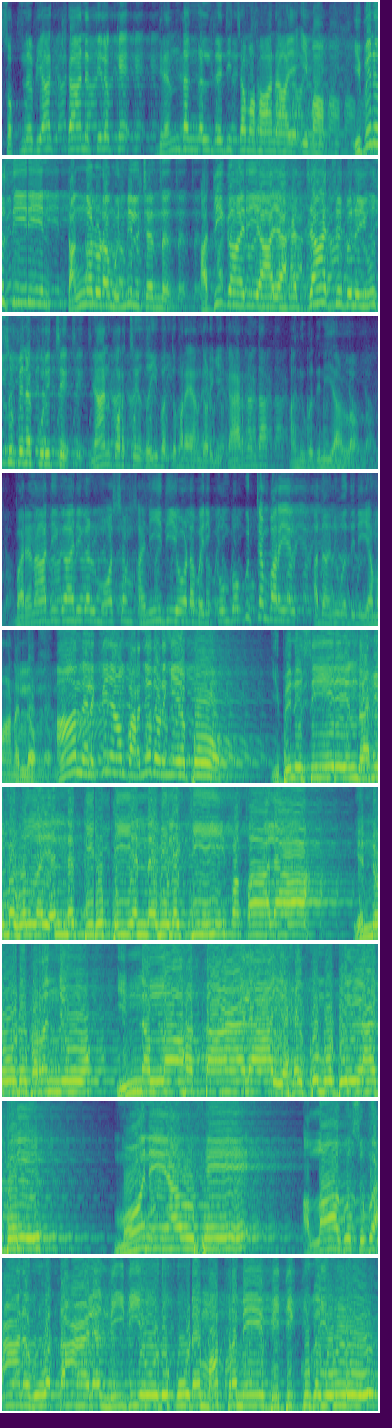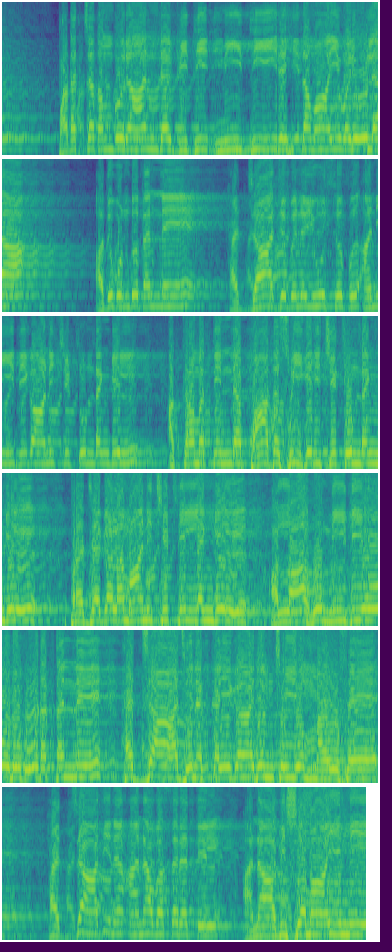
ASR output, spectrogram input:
സ്വപ്ന വ്യാഖ്യാനത്തിലൊക്കെ ഗ്രന്ഥങ്ങൾ രചിച്ച മഹാനായ ഇമാം ഇബിനു സീരീൻ തങ്ങളുടെ മുന്നിൽ ചെന്ന് അധികാരിയായ ഹജ്ജാജ് ഇബ്നു യൂസുഫിനെ കുറിച്ച് ഞാൻ കുറച്ച് ദൈവത്ത് പറയാൻ തുടങ്ങി. കാരണം എന്താ? അനുവദനീയാണല്ലോ ഭരണാധികാരികൾ മോശം അനീതിയോടെ ഭരിക്കുമ്പോൾ കുറ്റം പറയൽ അത് അനുവദനീയമാണല്ലോ. ആ നിലയ്ക്ക് ഞാൻ പറഞ്ഞു തുടങ്ങിയപ്പോ ഇബ്നു സീരീൻ റഹിമഹുല്ല എന്നെ തിരുത്തി എന്നെ വിലക്കി. എന്നോട് പറഞ്ഞു മോനെ വ തആല നീതിയോടുകൂടെ മാത്രമേ വിധിക്കുകയുള്ളൂ. പടച്ച തമ്പുരാന്റെ വിധി നീതിരഹിതമായി വരൂല. അതുകൊണ്ട് തന്നെ ഹജ്ജാജ് ഇബ്നു യൂസുഫ് അനീതി കാണിച്ചിട്ടുണ്ടെങ്കിൽ അക്രമത്തിന്റെ പാത സ്വീകരിച്ചിട്ടുണ്ടെങ്കിൽ പ്രജകളെ മാനിച്ചിട്ടില്ലെങ്കിൽ അള്ളാഹു നീതിയോടുകൂടെ തന്നെ ഹജ്ജാജിനെ കൈകാര്യം ചെയ്യും ഔഫേ ഹജ്ജാജിന് അനവസരത്തിൽ അനാവശ്യമായി നീ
